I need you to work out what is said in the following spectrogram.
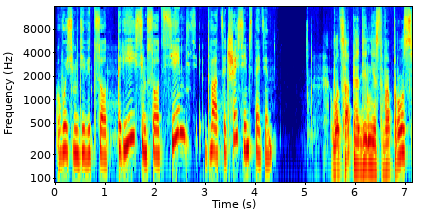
8 903 707 26 71. В WhatsApp один есть вопрос,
